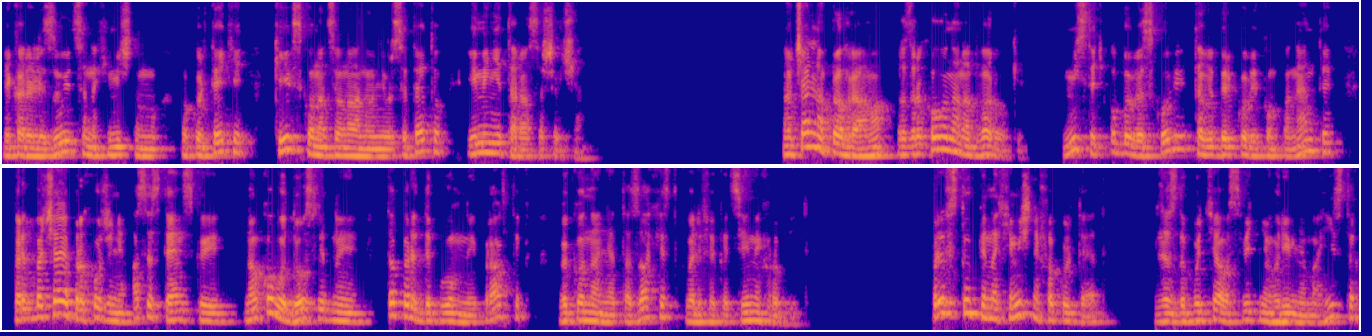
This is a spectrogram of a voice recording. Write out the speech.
яка реалізується на хімічному факультеті Київського національного університету імені Тараса Шевченка. Навчальна програма розрахована на два роки, містить обов'язкові та вибіркові компоненти, передбачає проходження асистентської, науково-дослідної та переддипломної практик, виконання та захист кваліфікаційних робіт. При вступі на хімічний факультет для здобуття освітнього рівня магістр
